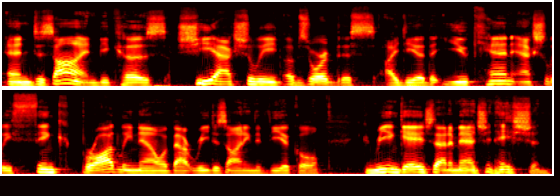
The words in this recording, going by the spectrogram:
and design because she actually absorbed this idea that you can actually think broadly now about redesigning the vehicle. You can re engage that imagination.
